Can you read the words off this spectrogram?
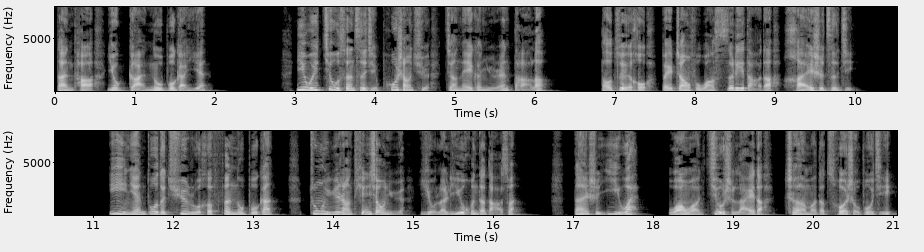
但她又敢怒不敢言，因为就算自己扑上去将那个女人打了。到最后，被丈夫往死里打的还是自己。一年多的屈辱和愤怒不甘，终于让田小女有了离婚的打算。但是意外往往就是来的这么的措手不及。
